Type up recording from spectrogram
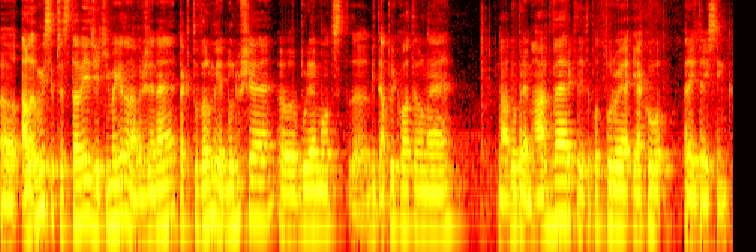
Eh, ale umím si představit, že tím, jak je to navržené, tak to velmi jednoduše eh, bude moct eh, být aplikovatelné na dobrém hardware, který to podporuje jako ray tracing.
